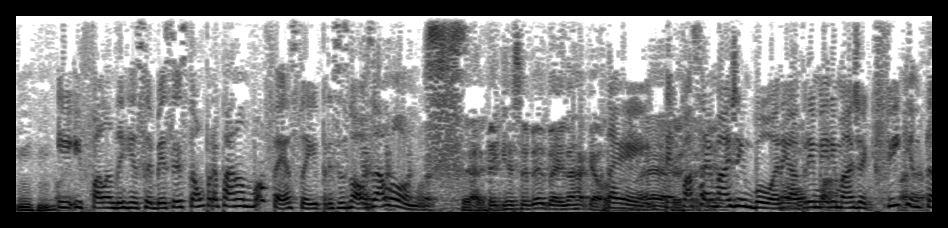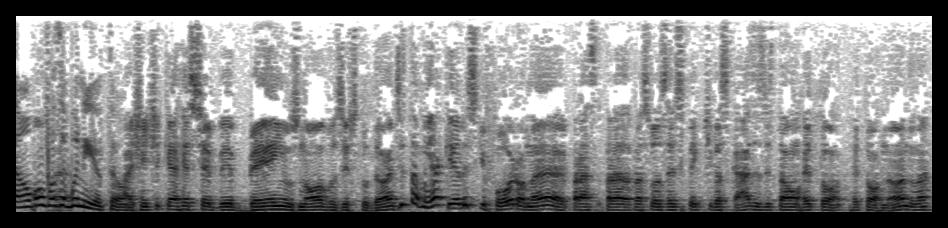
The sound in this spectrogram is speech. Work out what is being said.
Uhum. E, e, falando em receber, vocês estão preparando uma festa aí para esses novos alunos. é, tem que receber bem, né, Raquel? Tem, é. tem que passar a imagem boa, né? Opa. A primeira imagem é que fica, é. então vamos fazer é. bonito. A gente quer receber bem os novos estudantes e também aqueles que foram né, para suas respectivas casas e estão retor retornando, né?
